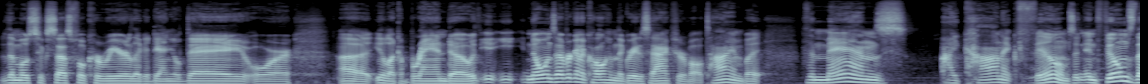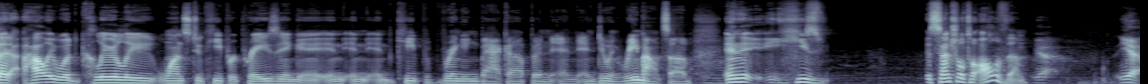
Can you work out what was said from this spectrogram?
the most successful career like a Daniel Day or, uh, you know, like a Brando. It- it- no one's ever going to call him the greatest actor of all time, but the man's iconic films and, and films that Hollywood clearly wants to keep repraising and, and, and keep bringing back up and, and, and doing remounts of. And he's essential to all of them. Yeah, yeah,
